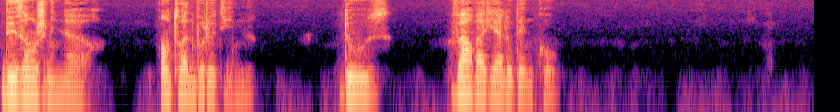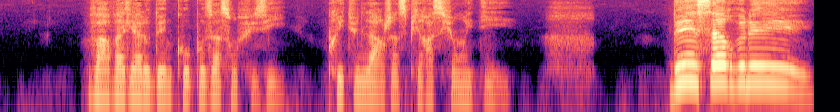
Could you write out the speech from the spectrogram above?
Des anges mineurs. Antoine Volodine. 12. Varvalia Lodenko. Varvalia Lodenko posa son fusil, prit une large inspiration et dit Des cervelets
